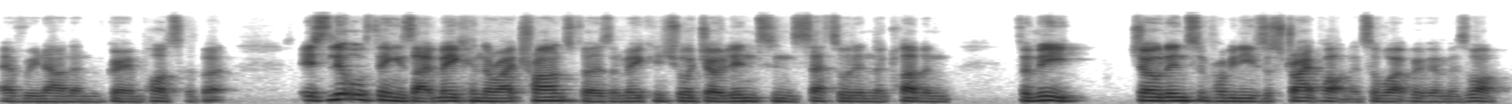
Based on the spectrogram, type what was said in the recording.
every now and then with Graham Potter, but it's little things like making the right transfers and making sure Joelinton settled in the club. And for me, Joelinton probably needs a strike partner to work with him as well.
